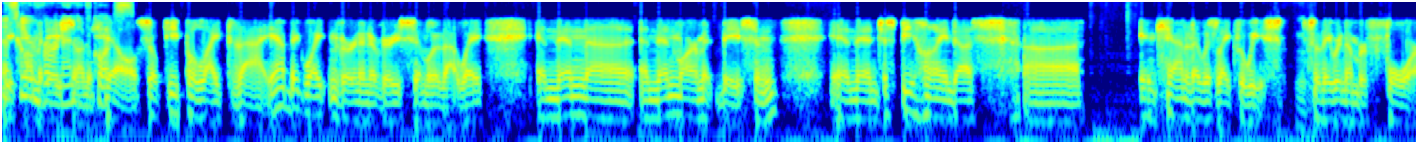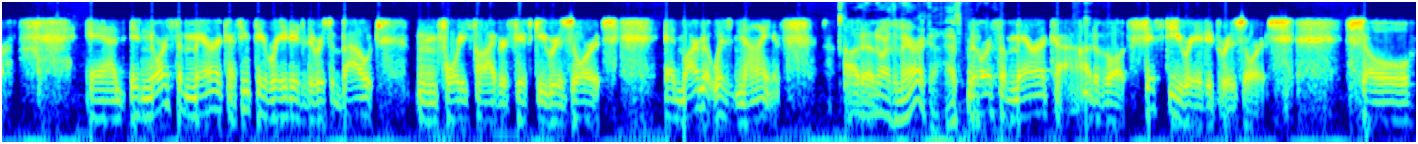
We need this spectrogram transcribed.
the accommodation Vernon, on the hill, so people liked that. Yeah, Big White and Vernon are very similar that way, and then uh, and then Marmot Basin, and then just behind us. Uh, in Canada was Lake Louise. So they were number four. And in North America, I think they rated there was about mm, 45 or 50 resorts, and Marmot was ninth out of North America. That's North America out of about 50 rated resorts. So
